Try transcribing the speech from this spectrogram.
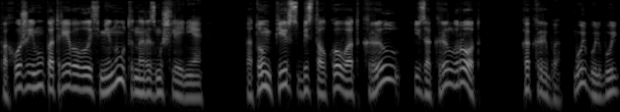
Похоже, ему потребовалась минута на размышление, Потом Пирс бестолково открыл и закрыл рот, как рыба. Буль-буль-буль.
